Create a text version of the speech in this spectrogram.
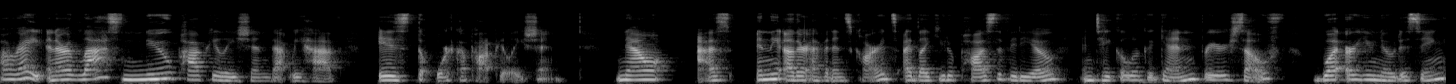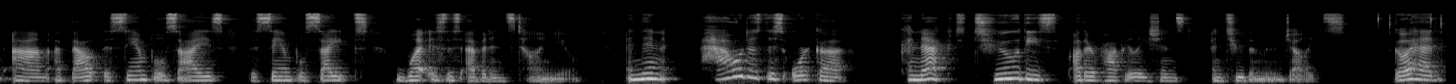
All right, and our last new population that we have is the orca population. Now, as in the other evidence cards, I'd like you to pause the video and take a look again for yourself. What are you noticing um, about the sample size, the sample sites? What is this evidence telling you? And then how does this orca connect to these other populations and to the moon jellies? Go ahead,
